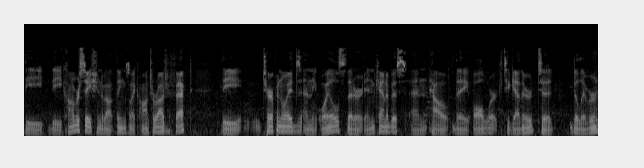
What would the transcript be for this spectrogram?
the the conversation about things like entourage effect, the terpenoids and the oils that are in cannabis, and how they all work together to deliver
